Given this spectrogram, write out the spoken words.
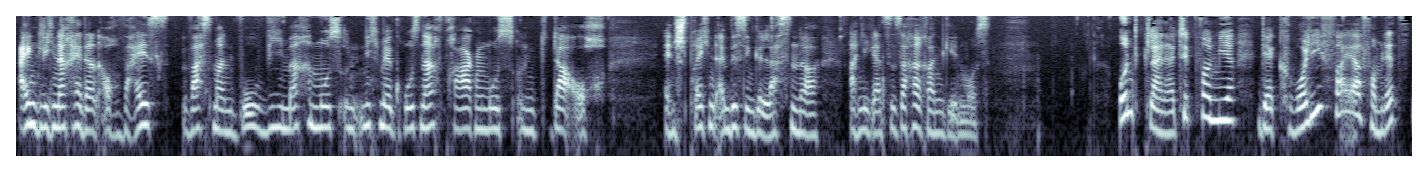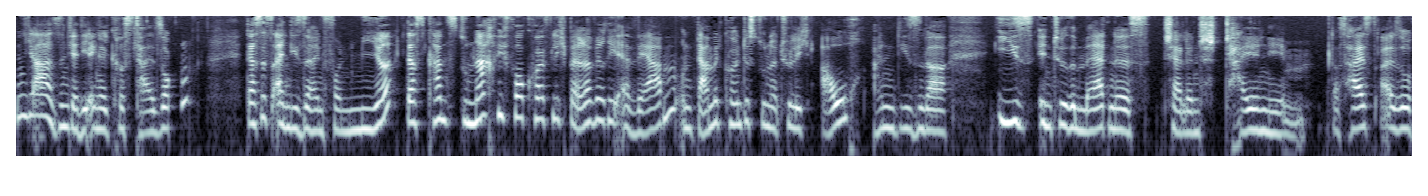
eigentlich nachher dann auch weiß, was man wo wie machen muss und nicht mehr groß nachfragen muss und da auch entsprechend ein bisschen gelassener an die ganze Sache rangehen muss. Und kleiner Tipp von mir, der Qualifier vom letzten Jahr sind ja die Engel Kristallsocken. Das ist ein Design von mir. Das kannst du nach wie vor käuflich bei Revelry erwerben und damit könntest du natürlich auch an dieser Ease into the Madness Challenge teilnehmen. Das heißt also,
